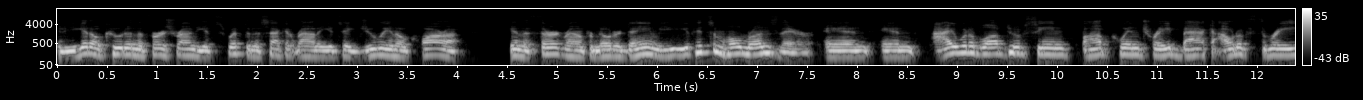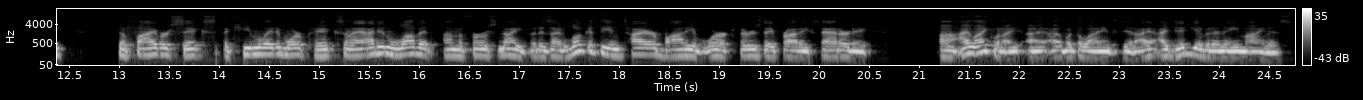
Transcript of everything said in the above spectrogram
you, know, you get Okudah in the first round, you get Swift in the second round, and you take Julian Okwara in the third round from Notre Dame. You, have hit some home runs there, and and I would have loved to have seen Bob Quinn trade back out of three to five or six, accumulated more picks, and I, I didn't love it on the first night. But as I look at the entire body of work, Thursday, Friday, Saturday, uh, I like what I, I, what the Lions did. I, I did give it an A minus.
